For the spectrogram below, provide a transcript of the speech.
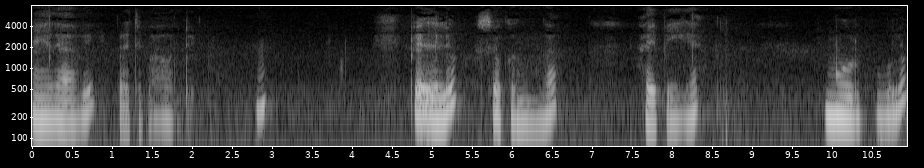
మేధావి ప్రతిభావంతుడు. ప్రజలు సుఖంగా హ్యాపీగా మూడు పూలు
